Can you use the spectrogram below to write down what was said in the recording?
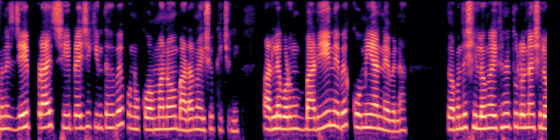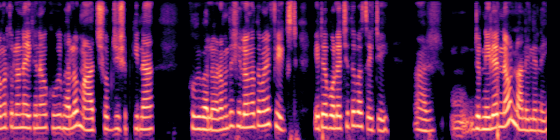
মানে যে প্রাইস সেই প্রাইসই কিনতে হবে। কোনো কমানো, বাড়ানো এইসব কিছু নেই। পারলে বরং বাড়িয়েই নেবে, কমিয়ে আর নেবে না। তো আমাদের শিলংয়ে এখানে তুলনায়, শিলংয়ের তুলনায় এখানেও খুবই ভালো। মাছ, সবজি সব কিনা খুবই ভালো। আর আমাদের শিলংয়ে তো মানে ফিক্সড এটা বলেছি তো বাস এটাই। আর নিলে নাও না নিলে নেই।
